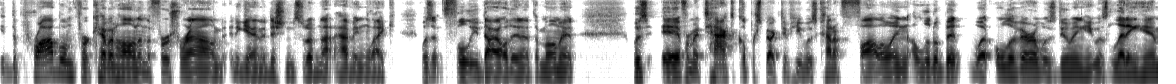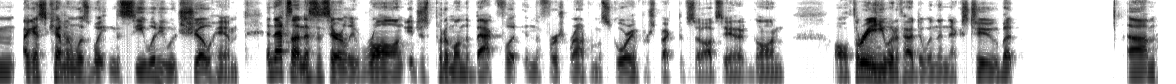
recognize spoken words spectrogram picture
the problem for Kevin Holland in the first round. And again, in addition to sort of not having like, wasn't fully dialed in at the moment was uh, from a tactical perspective, he was kind of following a little bit what Oliveira was doing. He was letting him, I guess Kevin was waiting to see what he would show him. And that's not necessarily wrong. It just put him on the back foot in the first round from a scoring perspective. So obviously, it had gone all three, he would have had to win the next two. But um,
